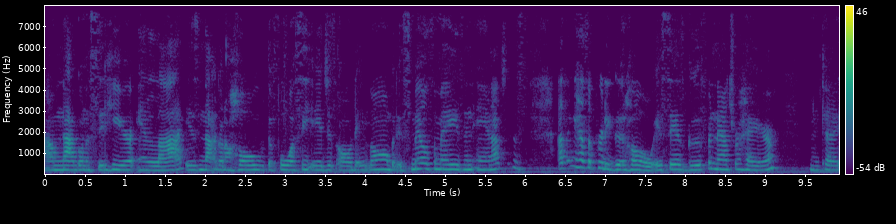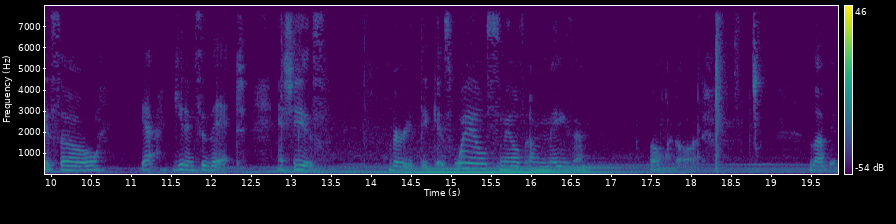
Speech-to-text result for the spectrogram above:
I'm not going to sit here and lie. It's not going to hold the 4C edges all day long, but it smells amazing, and I just, I think it has a pretty good hold. It says good for natural hair. Okay, so yeah, get into that. And she is very thick as well. Smells amazing. Oh my God. Love it.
